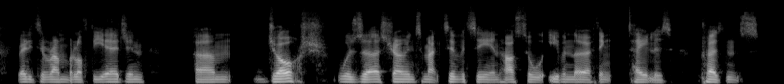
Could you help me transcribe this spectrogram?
ready to rumble off the edge and um Josh was uh, showing some activity and hustle, even though I think Taylor's presence,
